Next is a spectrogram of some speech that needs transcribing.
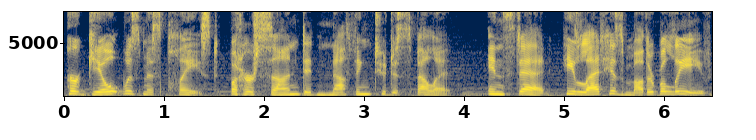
Her guilt was misplaced, but her son did nothing to dispel it. Instead, he let his mother believe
